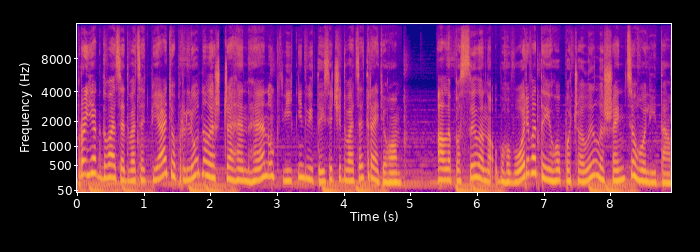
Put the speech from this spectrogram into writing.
Проєкт 2025 оприлюднили ще ген-ген у квітні 2023-го, але посилено обговорювати його почали лише цього літа.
